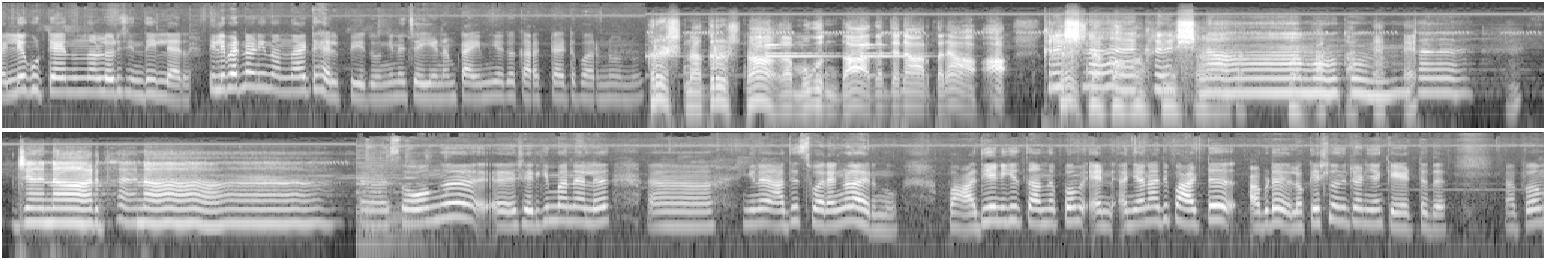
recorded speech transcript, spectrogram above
വലിയ കുട്ടിയായിരുന്നുള്ളൊരു ചിന്തയില്ലായിരുന്നു. ദിലീപേട്ടനാണെങ്കിൽ നന്നായിട്ട് ഹെൽപ്പ് ചെയ്തു. ഇങ്ങനെ ചെയ്യണം ടൈമിംഗ് ഒക്കെ കറക്റ്റായിട്ട് പറഞ്ഞു തന്നു. കൃഷ്ണ കൃഷ്ണ മുകുന്ദ ജനാർദ്ദന കൃഷ്ണ കൃഷ്ണ മുകുന്ദ ജനാർദ്ദന. സോങ് ശരിക്കും പറഞ്ഞാൽ ഇങ്ങനെ ആദ്യം സ്വരങ്ങളായിരുന്നു. അപ്പോൾ ആദ്യം എനിക്ക് തന്നപ്പം ഞാൻ ആദ്യം പാട്ട് അവിടെ ലൊക്കേഷൻ വന്നിട്ടാണ് ഞാൻ കേട്ടത്. അപ്പം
